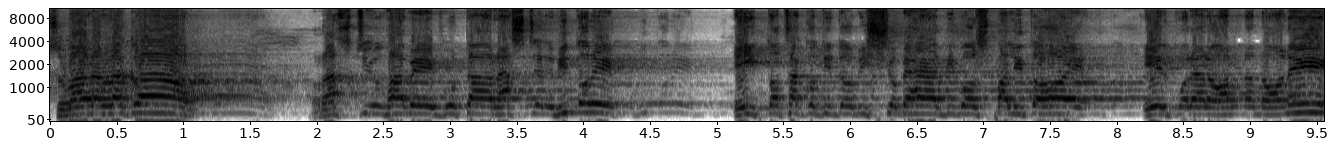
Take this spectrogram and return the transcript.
সুবান আল্লাহ কর। রাষ্ট্রীয়ভাবে গোটা রাষ্ট্রের ভিতরে এই তথাকথিত বিশ্ব বেহায়া দিবস পালিত হয়। এরপরে আর অন্যান্য অনেক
